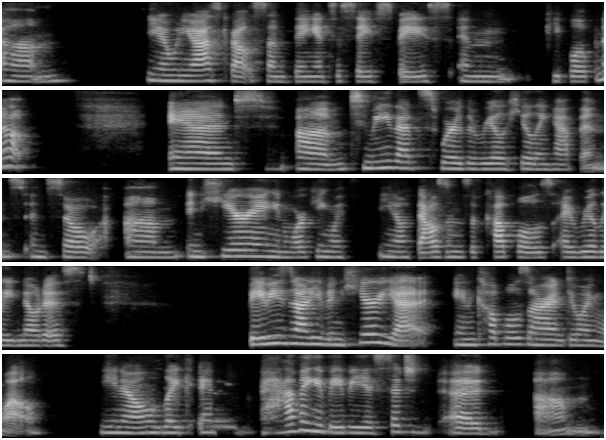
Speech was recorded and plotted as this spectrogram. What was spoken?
um, you know, when you ask about something, it's a safe space and people open up. And um, to me, that's where the real healing happens. And so, um, in hearing and working with, you know, thousands of couples, I really noticed baby's not even here yet and couples aren't doing well you know mm-hmm. like and having a baby is such a um,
